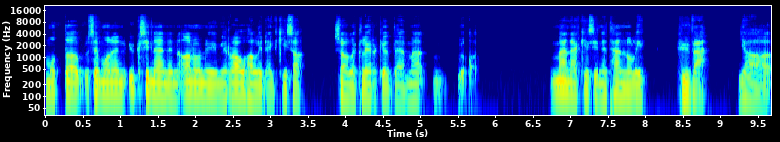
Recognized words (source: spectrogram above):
mutta semmoinen yksinäinen, anonyymi, rauhallinen kisa Charles Leclerciltä, ja mä mä näkisin, että hän oli hyvä. Ja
